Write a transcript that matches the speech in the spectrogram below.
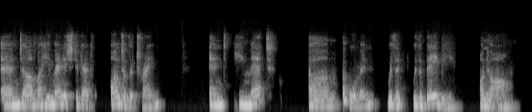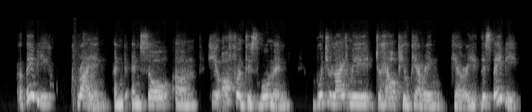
and um, but he managed to get onto the train, and he met um, a woman with a with a baby on her arm, a baby crying, and and so um, he offered this woman, "Would you like me to help you carrying carry this baby?"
